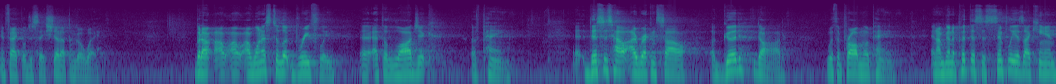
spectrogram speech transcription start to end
In fact, they'll just say, shut up and go away. But I, I, I want us to look briefly uh, at the logic of pain. This is how I reconcile a good God with the problem of pain. And I'm going to put this as simply as I can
